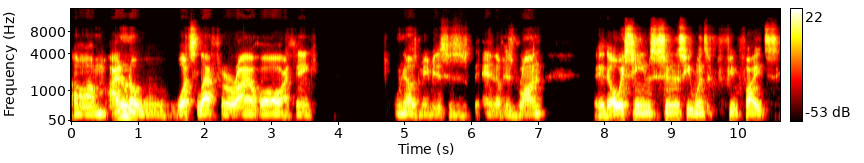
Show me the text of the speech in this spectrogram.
Um, I don't know what's left for Uriah Hall. I think who knows? Maybe this is the end of his run. It always seems as soon as he wins a few fights,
